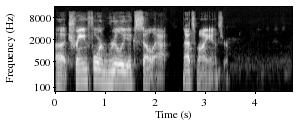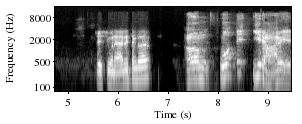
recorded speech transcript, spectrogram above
uh, train for and really excel at. That's my answer. Jace, you want to add anything to that? Um, well, it, yeah. I mean,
